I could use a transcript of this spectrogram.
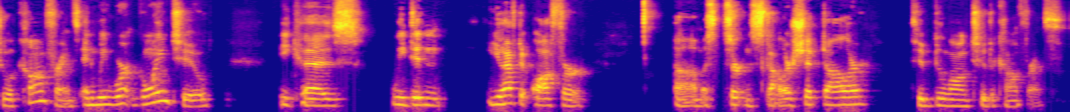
to a conference, and we weren't going to because we didn't, you have to offer um, a certain scholarship dollar to belong to the conference.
